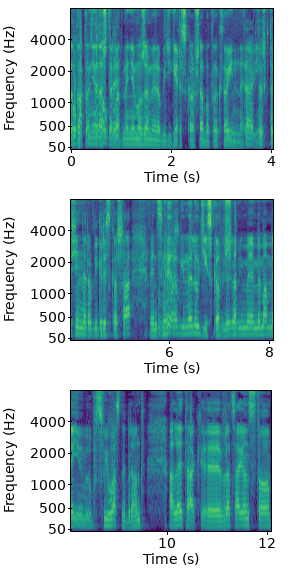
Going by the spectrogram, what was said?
a to, to, to nie nasz gry. temat, my nie możemy robić gier z kosza, bo to kto inny Tak, robi. to już ktoś inny robi gry z kosza, więc My może... robimy ludzi z My, kosza. robimy, my mamy swój własny brand, ale tak, e, wracając to,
